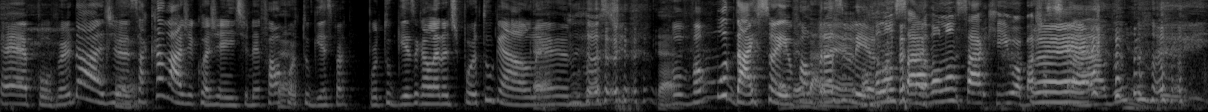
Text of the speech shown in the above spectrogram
É, pô, verdade. É. É. sacanagem com a gente, né? Fala É. português, pra- português é galera de Portugal, né? Não gosto de- É. V- Vamos mudar isso aí, É eu falo verdade. brasileiro. Vamos lançar, vamos lançar aqui o abaixo É. assinado.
